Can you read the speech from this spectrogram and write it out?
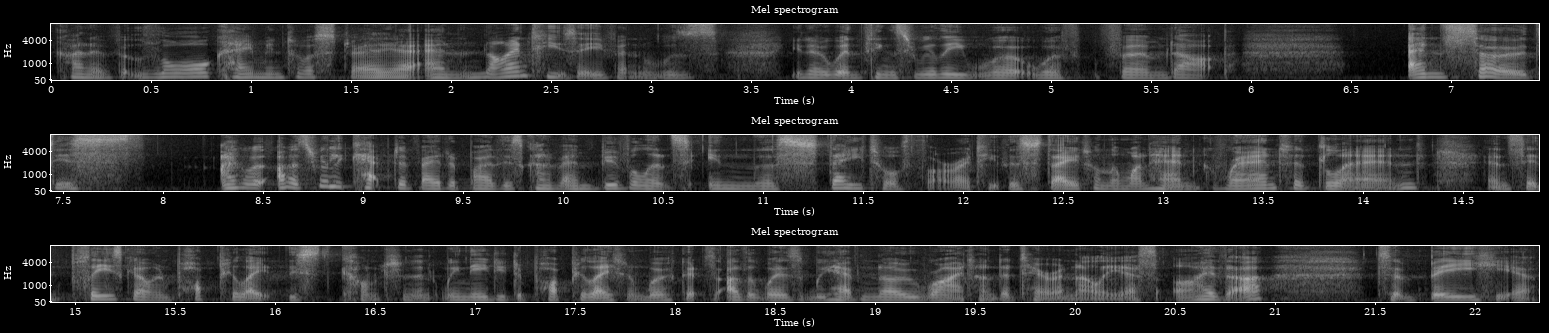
kind of law came into Australia and 90s even was you know when things really were, were firmed up and so this I, w- I was really captivated by this kind of ambivalence in the state authority. The state, on the one hand, granted land and said, please go and populate this continent. We need you to populate and work it, otherwise, we have no right under terra nullius either to be here.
